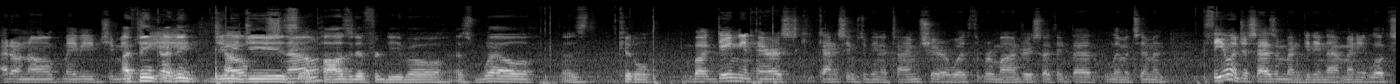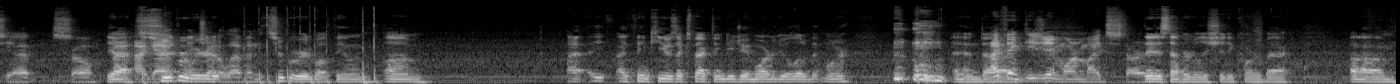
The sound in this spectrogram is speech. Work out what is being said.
I don't know, maybe Jimmy. I think G I think Jimmy G is now. a positive for Deebo as well as Kittle. But Damien Harris kind of seems to be in a timeshare with Rhamondre, so I think that limits him. And Thielen just hasn't been getting that many looks yet. So Yeah, I, I got super weird. at eleven. Super weird about Thielen. Um, I I think he was expecting DJ Moore to do a little bit more, and uh, I think DJ Moore might start. they just have a really shitty quarterback. Um,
